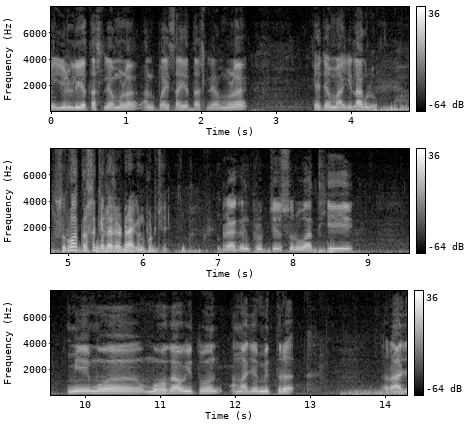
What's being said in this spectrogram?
yield येत असल्यामुळं आणि पैसा येत असल्यामुळं ह्याच्या मागे लागलो. सुरुवात कसं केलं रे ड्रॅगन फ्रूटची ड्रॅगन फ्रूटची सुरुवात ही मी मो मोहगाव इथून माझे मित्र राज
